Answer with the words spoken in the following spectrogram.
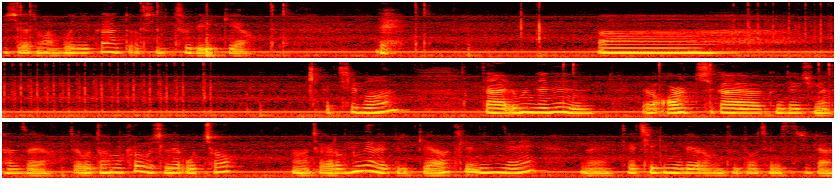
글씨가 좀 안 보이니까 또 역시 밑으로 내릴게요. 네. 어... 107번. 자, 이 문제는 여러분 arch가 굉장히 중요한 단서예요. 자, 이것도 한번 풀어보실래요? 5초. 어, 제가 여러분 흉내 내드릴게요. 틀리는 흉내. 네, 제가 즐기는데 여러분들도 재밌으리라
